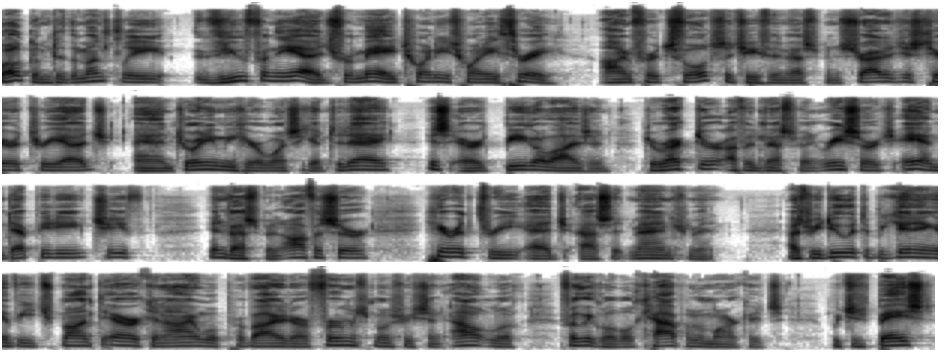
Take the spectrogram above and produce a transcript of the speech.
Welcome to the monthly View from the Edge for May 2023. I'm Fritz Folts, the Chief Investment Strategist here at 3Edge, and joining me here once again today is Eric Biegeleisen, Director of Investment Research and Deputy Chief Investment Officer here at 3Edge Asset Management. As we do at the beginning of each month, Eric and I will provide our firm's most recent outlook for the global capital markets, which is based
